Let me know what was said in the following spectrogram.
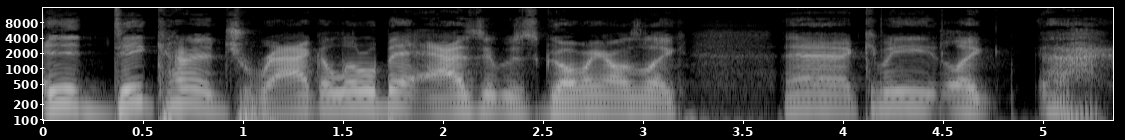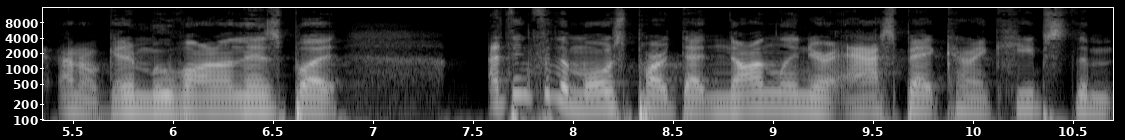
and it did kind of drag a little bit as it was going. I was like, eh, can we like, I don't know, get a move on on this? But I think for the most part, that nonlinear aspect kind of keeps the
